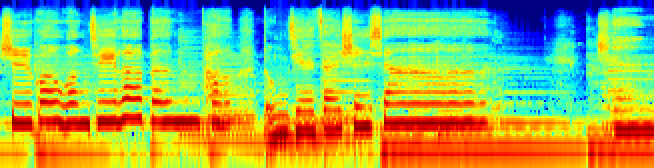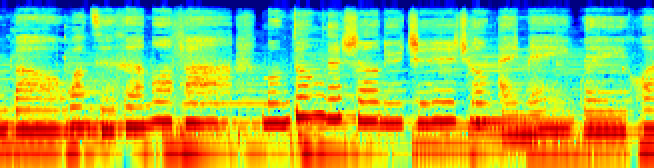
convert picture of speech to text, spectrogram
时光忘记了奔跑，冻结在盛夏。城堡、王子和魔法，懵懂的少女只宠爱玫瑰花。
